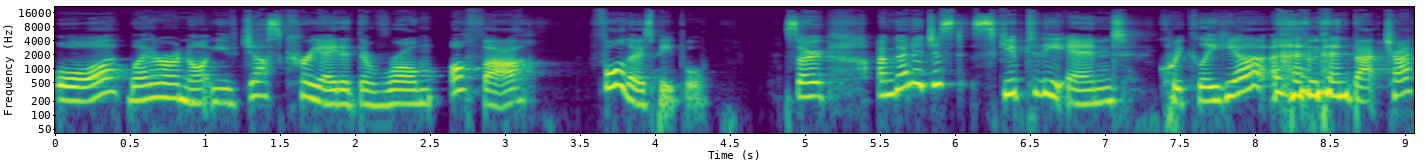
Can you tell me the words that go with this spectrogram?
or whether or not you've just created the wrong offer for those people. So I'm going to just skip to the end quickly here and then backtrack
